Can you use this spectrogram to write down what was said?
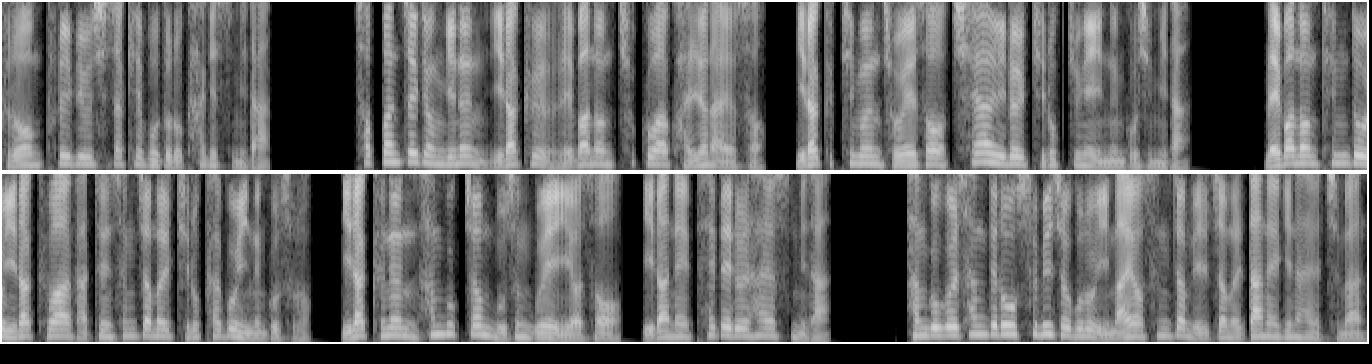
그럼 프리뷰 시작해 보도록 하겠습니다. 첫 번째 경기는 이라크 레바논 축구와 관련하여서 이라크 팀은 조에서 최하위를 기록 중에 있는 곳입니다. 레바논 팀도 이라크와 같은 승점을 기록하고 있는 곳으로 이라크는 한국전 무승부에 이어서 이란에 패배를 하였습니다. 한국을 상대로 수비적으로 임하여 승점 1점을 따내긴 하였지만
